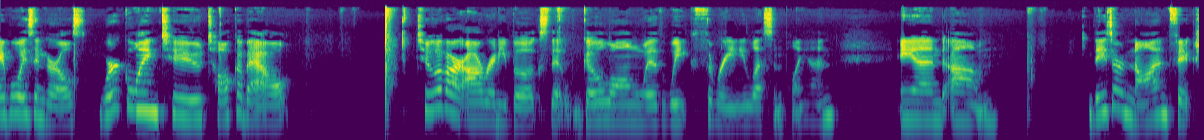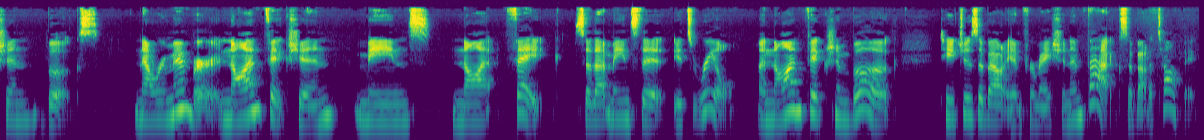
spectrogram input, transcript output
Hey, boys and girls, we're going to talk about two of our iReady books that go along with week three lesson plan. And um, these are nonfiction books. Now, remember, nonfiction means not fake. So that means that it's real. A nonfiction book teaches about information and facts about a topic.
